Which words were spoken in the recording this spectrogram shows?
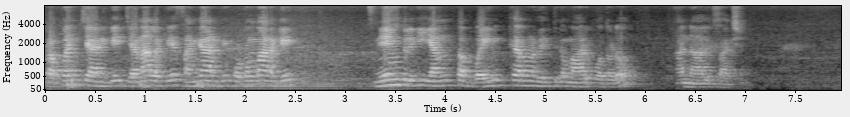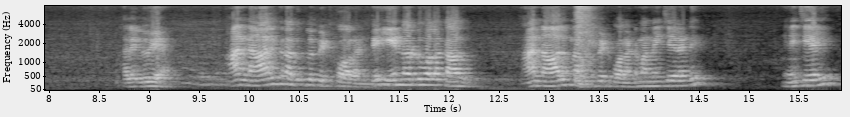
ప్రపంచానికి జనాలకి సంఘానికి కుటుంబానికి స్నేహితులకి ఎంత భయంకరమైన వ్యక్తిగా మారిపోతాడో ఆ నాలుగు సాక్ష్యం. హల్లెలూయా. ఆ నాలుగు అదుపులో పెట్టుకోవాలంటే ఏ నరుడు వల్ల కాదు. ఆ నాలుగు అదుపు పెట్టుకోవాలంటే మనం ఏం చేయాలండి? ఏం చేయాలి?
